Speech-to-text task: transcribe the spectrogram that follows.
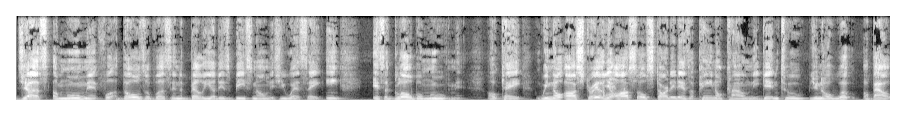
just a movement for those of us in the belly of this beast known as USA Inc. It's a global movement Okay, we know Australia also started as a penal colony, getting to you know what about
